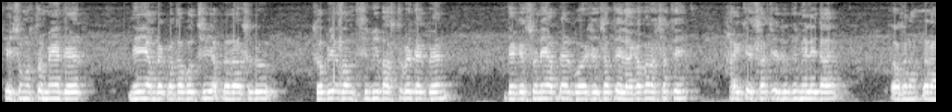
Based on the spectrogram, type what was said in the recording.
সেই সমস্ত মেয়েদের নিয়ে আমরা কথা বলছি। আপনারা শুধু ছবি এবং সিবি বাস্তবে দেখবেন। দেখে শুনে আপনার বয়সের সাথে, লেখাপড়ার সাথে হাইটের সাথে যদি মেলে যায়, তখন আপনারা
